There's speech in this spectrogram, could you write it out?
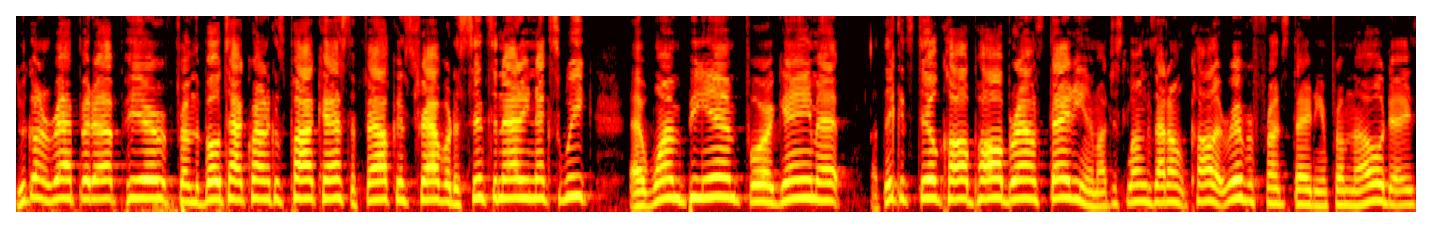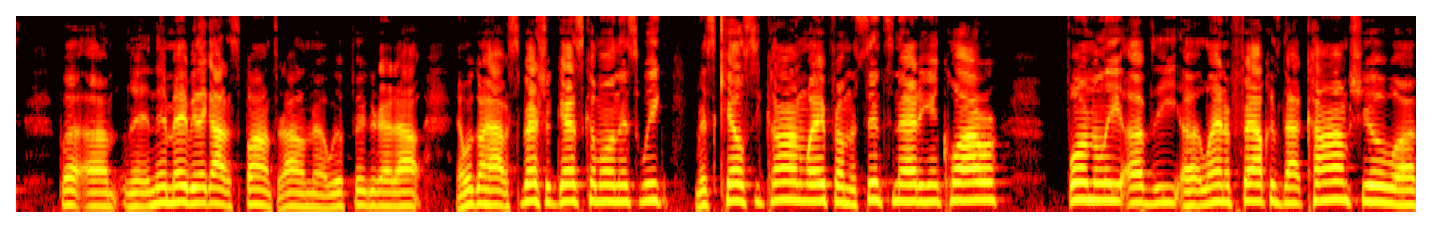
we're going to wrap it up here from the Bowtie Chronicles podcast. The Falcons travel to Cincinnati next week at 1 p.m. for a game at, I think it's still called Paul Brown Stadium. I just, as long as I don't call it Riverfront Stadium from the old days. But um, and then maybe they got a sponsor. I don't know. We'll figure that out. And we're gonna have a special guest come on this week, Miss Kelsey Conway from the Cincinnati Enquirer, formerly of the uh, AtlantaFalcons.com. She'll uh,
